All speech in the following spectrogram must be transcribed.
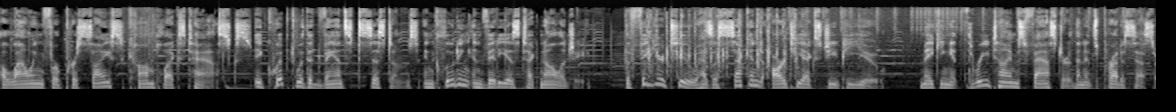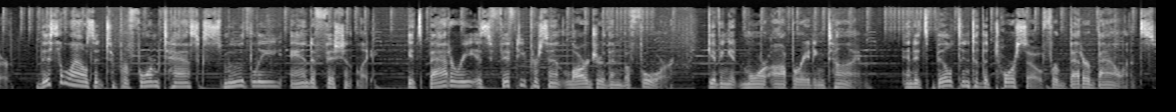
allowing for precise, complex tasks. Equipped with advanced systems, including NVIDIA's technology, the Figure 2 has a second RTX GPU, making it three times faster than its predecessor. This allows it to perform tasks smoothly and efficiently. Its battery is 50% larger than before, giving it more operating time, and it's built into the torso for better balance.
